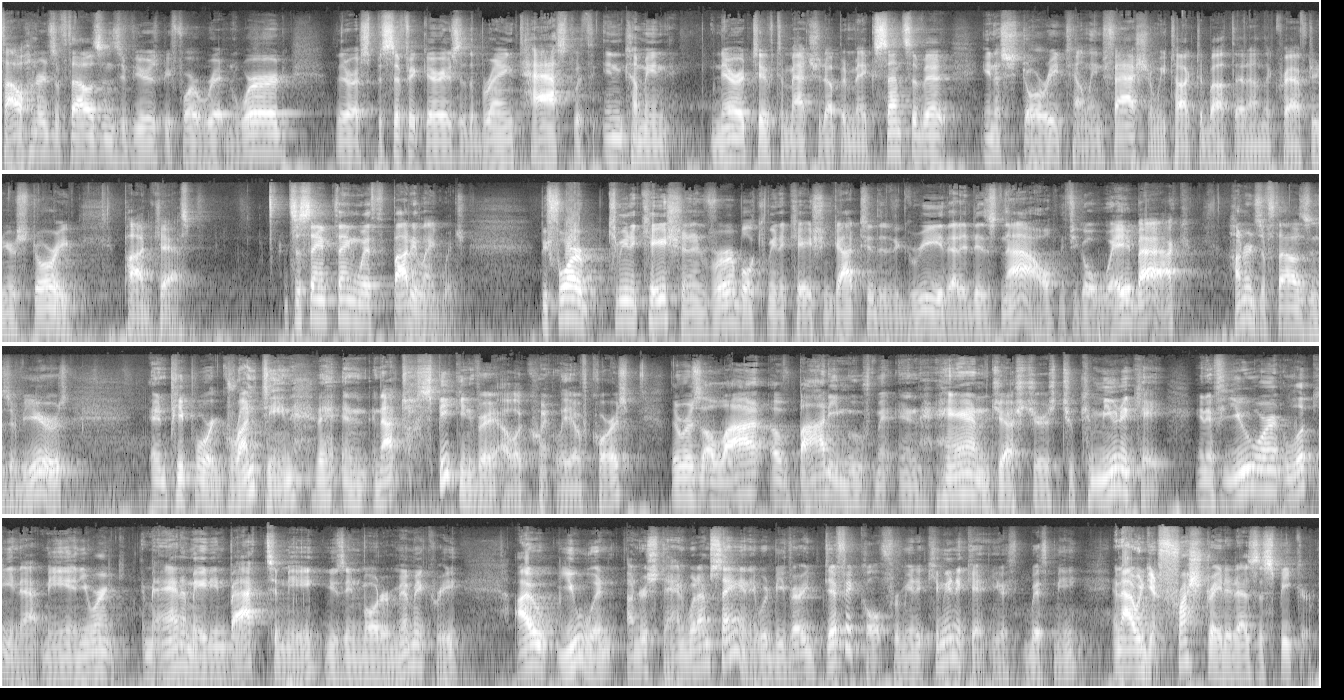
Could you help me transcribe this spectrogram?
hundreds of thousands of years before written word. There are specific areas of the brain tasked with incoming narrative to match it up and make sense of it in a storytelling fashion. We talked about that on the Crafting Your Story podcast. It's the same thing with body language before communication and verbal communication got to the degree that it is now, if you go way back, hundreds of thousands of years, and people were grunting and not speaking very eloquently, of course, there was a lot of body movement and hand gestures to communicate. And if you weren't looking at me and you weren't animating back to me using motor mimicry, I, you wouldn't understand what I'm saying. It would be very difficult for me to communicate with me, and I would get frustrated as the speaker.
